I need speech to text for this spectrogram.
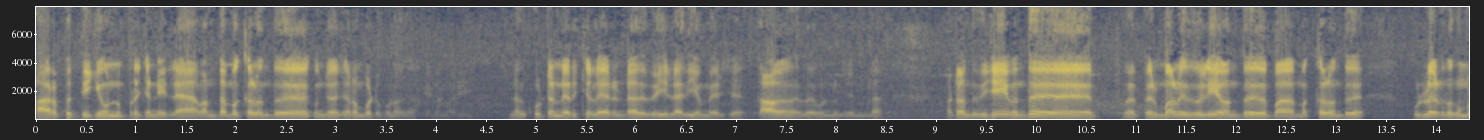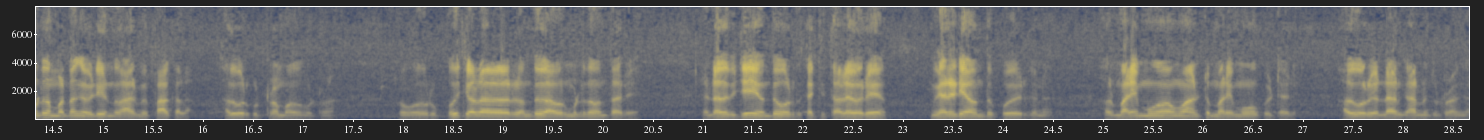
பாரபத்திக்கு ஒன்றும் பிரச்சனை இல்லை. வந்த மக்கள் வந்து கொஞ்சம் சிரமப்பட்டு போனாங்க. என்ன கூட்ட நெரிச்சல் ரெண்டாவது வெயில் அதிகமாயிருச்சு. தாகம் இது ஒன்றும் இல்லை மற்ற வந்து விஜய் வந்து பெரும்பாலும் இது வெளியே வந்து மக்கள் வந்து உள்ளே இருந்தவங்க மட்டும் தான் மாட்டாங்க வெளியே இருந்து யாருமே பார்க்கல. அது ஒரு குற்றம். மக குற்றம் ஒரு பொதுச் செயலாளர் வந்து அவர் மட்டும் தான் வந்தார். ரெண்டாவது விஜய் வந்து ஒரு கட்சி தலைவர் நேரடியாக வந்து போயிருக்கணும். அவர் மறைமுகமான்ட்டு மறைமுகமாக போயிட்டார். அது ஒரு எல்லாரும் காரணம் சொல்கிறாங்க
